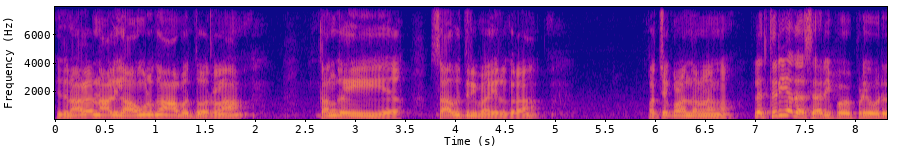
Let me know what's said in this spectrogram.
இதனால் நாளைக்கு அவங்களுக்கும் ஆபத்து வரலாம். தங்கை அஹ், சாவித்திரிபாய் இருக்கிறான். பச்சை குழந்தைலாங்க இல்லை தெரியாதா சார்? இப்போ இப்படி ஒரு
